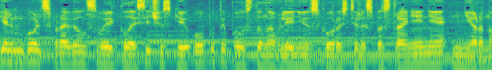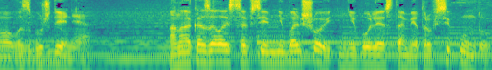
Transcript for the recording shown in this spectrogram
Гельмгольц провел свои классические опыты по установлению скорости распространения нервного возбуждения. Она оказалась совсем небольшой, не более 100 метров в секунду.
